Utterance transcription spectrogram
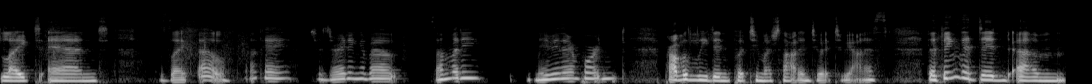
liked and was like, "Oh, okay, she's writing about somebody. Maybe they're important." Probably didn't put too much thought into it, to be honest. The thing that did um,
